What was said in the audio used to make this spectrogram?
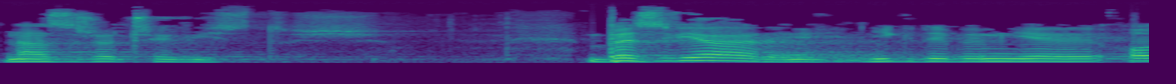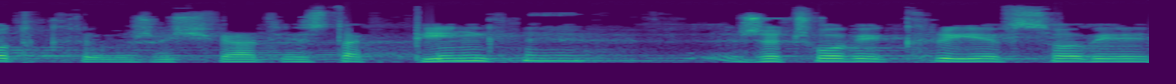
nas rzeczywistość. Bez wiary nigdy bym nie odkrył, że świat jest tak piękny, że człowiek kryje w sobie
